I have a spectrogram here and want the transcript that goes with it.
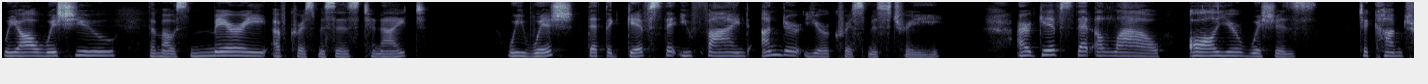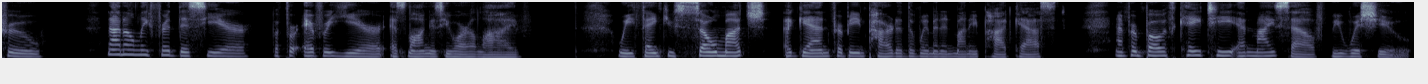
we all wish you the most merry of Christmases tonight. We wish that the gifts that you find under your Christmas tree are gifts that allow all your wishes to come true, not only for this year, but for every year as long as you are alive. We thank you so much again for being part of the Women and Money podcast. And for both KT and myself, we wish you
